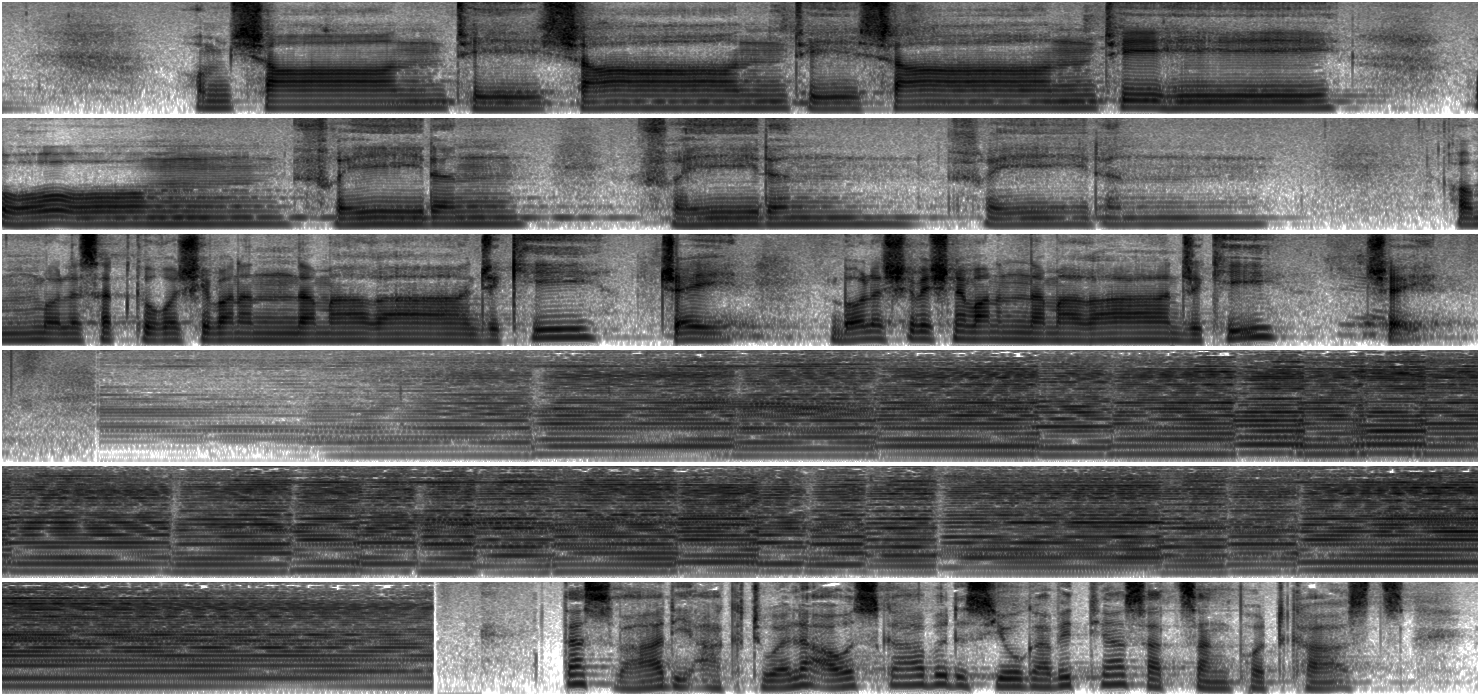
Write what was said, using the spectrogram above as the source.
Om Shanti, Shanti, Shanti. Om Frieden, Frieden, Frieden. Om Bole Satguru Shivananda Maharaj Ki. Jai. Bola Shri Vishnavananda Maharaj Ki Jai. Das war die aktuelle Ausgabe des Yoga Vidya Satsang Podcasts.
